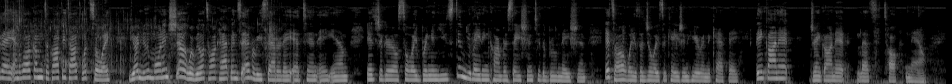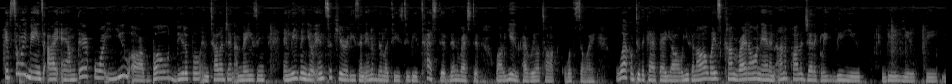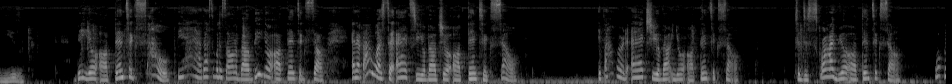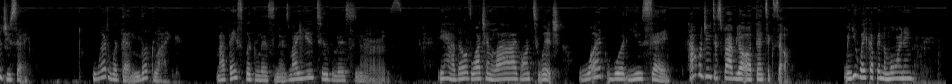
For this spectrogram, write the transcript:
Saturday, and welcome to Coffee Talk with Soy, your new morning show where real talk happens every Saturday at 10 a.m. It's your girl Soy bringing you stimulating conversation to the Brew Nation. It's always a joyous occasion here in the cafe. Think on it, drink on it. Let's talk now. If soy means I am, therefore you are bold, beautiful, intelligent, amazing, and leaving your insecurities and inabilities to be tested, then rested while you have real talk with soy. Welcome to the cafe, y'all, where you can always come right on in and unapologetically be you, be you, be you. Be your authentic self. Yeah, that's what it's all about. Be your authentic self. And if I was to ask you about your authentic self, if I were to ask you about your authentic self, to describe your authentic self, what would you say? What would that look like? My Facebook listeners, my YouTube listeners, yeah, those watching live on Twitch, what would you say? How would you describe your authentic self? When you wake up in the morning,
